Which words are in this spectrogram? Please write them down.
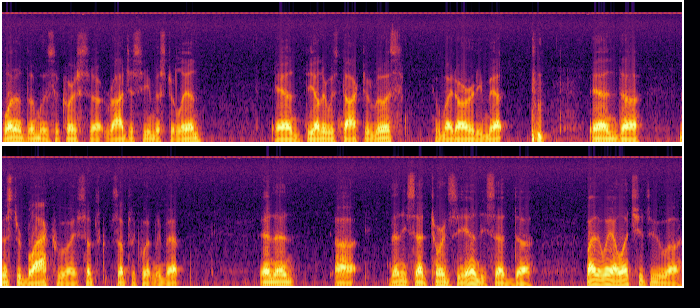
one of them was, of course, uh, Rajarsi, Mr. Lynn, and the other was Dr. Lewis, whom I'd already met, and uh, Mr. Black, who I subs subsequently met. And then, uh, then he said towards the end, he said, uh, by the way, I want you to, uh,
